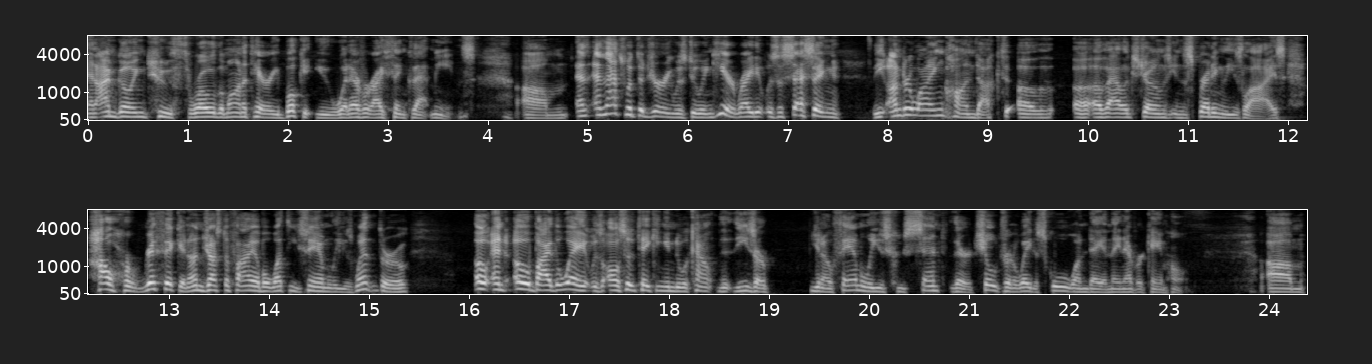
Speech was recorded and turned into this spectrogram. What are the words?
and i'm going to throw the monetary book at you whatever i think that means. Um, and, and that's what the jury was doing here right? It was assessing the underlying conduct of uh, of alex jones in spreading these lies how horrific and unjustifiable what these families went through. Oh, and oh, by the way, it was also taking into account that these are, you know, families who sent their children away to school one day and they never came home. Um,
